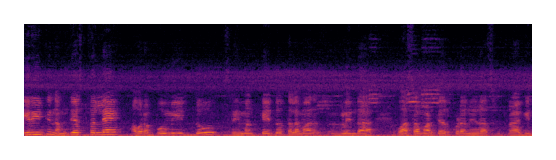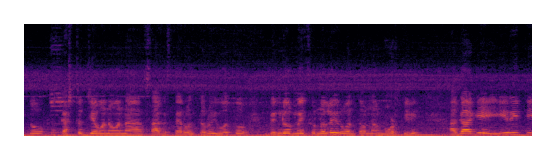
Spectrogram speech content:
ಈ ರೀತಿ ನಮ್ಮ ದೇಶದಲ್ಲೇ ಅವರ ಭೂಮಿ ಇದ್ದು, ಶ್ರೀಮಂತಿಕೆ ಇದ್ದು, ತಲೆಮಾರುಗಳಿಂದ ವಾಸ ಮಾಡ್ತಾ ಇದ್ರು ಕೂಡ ನಿರಾಶ್ರಿತರಾಗಿದ್ದು ಕಷ್ಟದ ಜೀವನವನ್ನ ಸಾಗಿಸ್ತಾ ಇರುವಂಥವ್ರು. ಇವತ್ತು ಬೆಂಗಳೂರು, ಮೈಸೂರಿನಲ್ಲೂ ಇರುವಂಥವ್ರು ನಾವು ನೋಡ್ತೀವಿ. ಹಾಗಾಗಿ ಈ ರೀತಿ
